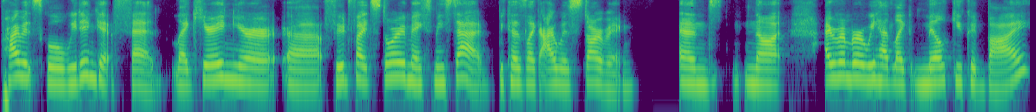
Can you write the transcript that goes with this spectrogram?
private school, we didn't get fed. Like hearing your uh, food fight story makes me sad because like I was starving and not. I remember we had like milk you could buy,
